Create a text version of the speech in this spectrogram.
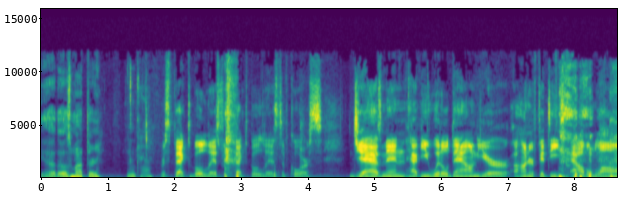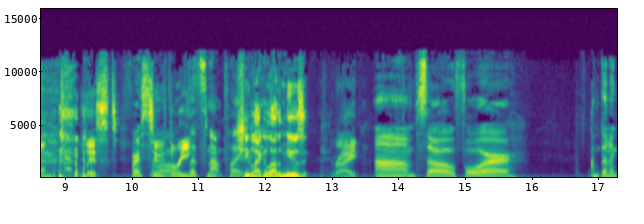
Yeah, those my three. Okay. Respectable list. Respectable list, of course. Jasmine, have you whittled down your 150 album long list? First Two, of all, three. let's not play. She like a lot of music. Right. Um. So for, I'm gonna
